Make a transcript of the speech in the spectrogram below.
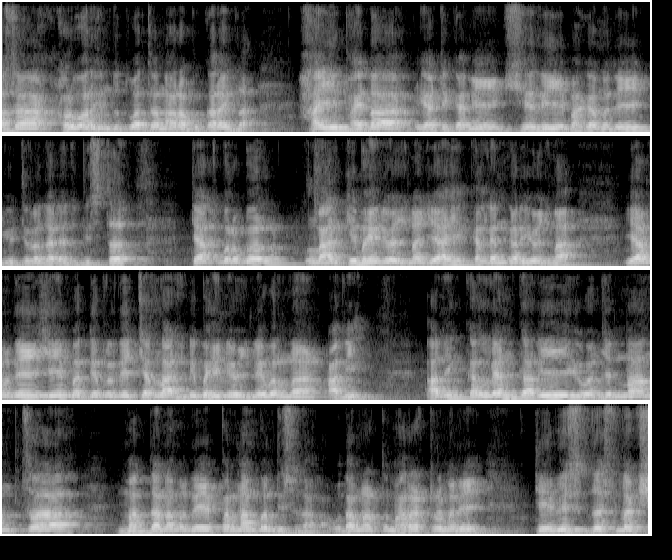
असा हळूवार हिंदुत्वाचा नारा पुकारायचा. हाही फायदा या ठिकाणी शहरी भागामध्ये युतीला झाल्याचं दिसतं. त्याचबरोबर लाडकी बहीण योजना जी आहे कल्याणकारी योजना यामध्ये ही मध्य प्रदेशच्या लाडली बहीण योजनेवरनं आली. आणि कल्याणकारी योजनांचा मतदानामध्ये परिणाम पण दिसून आला. उदाहरणार्थ महाराष्ट्रामध्ये तेवीस दशलक्ष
